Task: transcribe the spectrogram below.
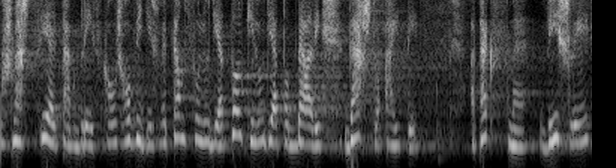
už máš cieľ tak blízko, už ho vidíš, veď tam sú ľudia, toľky ľudia to dali, dáš to aj ty. A tak sme vyšli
